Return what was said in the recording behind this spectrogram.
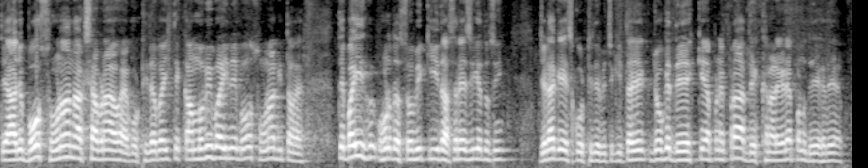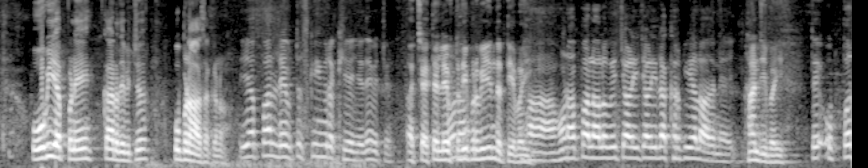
ਤੇ ਅੱਜ ਬਹੁਤ ਸੋਹਣਾ ਨਕਸ਼ਾ ਬਣਾਇਆ ਹੋਇਆ ਕੋਠੀ ਦਾ ਬਾਈ ਤੇ ਕੰਮ ਵੀ ਬਾਈ ਨੇ ਬਹੁਤ ਸੋਹਣਾ ਕੀਤਾ ਹੋਇਆ। ਤੇ ਬਾਈ ਹੁਣ ਦੱਸੋ ਵੀ ਕੀ ਦੱਸ ਰਹੇ ਸੀਗੇ ਤੁਸੀਂ ਜਿਹੜਾ ਕਿ ਇਸ ਕੋਠੀ ਦੇ ਵਿੱਚ ਕੀਤਾ ਜੇ ਜੋ ਕਿ ਦੇਖ ਕੇ ਆਪਣੇ ਭਰਾ ਦੇਖਣ ਵਾਲੇ ਜਿਹੜੇ ਆਪਾਂ ਨੂੰ ਦੇਖਦੇ ਆ ਉਹ ਵੀ ਆਪਣੇ ਘਰ ਦੇ ਵਿੱਚ ਉਹ ਬਣਾ ਸਕਣ। ਇਹ ਆਪਾਂ ਲਿਫਟ ਸਕੀਮ ਰੱਖੀ ਹੈ ਜੀ ਇਹਦੇ ਵਿੱਚ। ਅੱਛਾ ਇੱਥੇ ਲਿਫਟ ਦੀ ਪ੍ਰੋਵੀਜ਼ਨ ਦਿੱਤੀ ਹੈ ਬਾਈ। ਹਾਂ ਹੁਣ ਆਪਾਂ ਲਾ ਲਓ ਵੀ 40 40 ਲੱਖ ਰੁਪਇਆ ਲਾ ਦਿੰਦੇ ਆ ਜੀ। ਹਾਂਜੀ ਬਾਈ। ਤੇ ਉੱਪਰ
